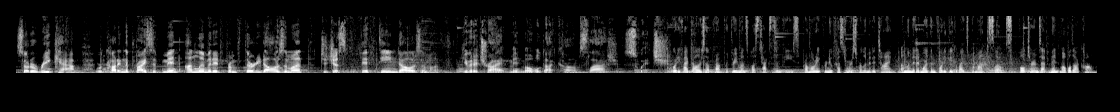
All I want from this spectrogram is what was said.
So to recap, we're cutting the price of Mint Unlimited from $30 a month to just $15 a month. Give it a try at mintmobile.com slash switch. $45 upfront for three months plus taxes and fees. Promo rate for new customers for limited time. Unlimited more than 40 gigabytes per month. Slows. Full terms at mintmobile.com.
